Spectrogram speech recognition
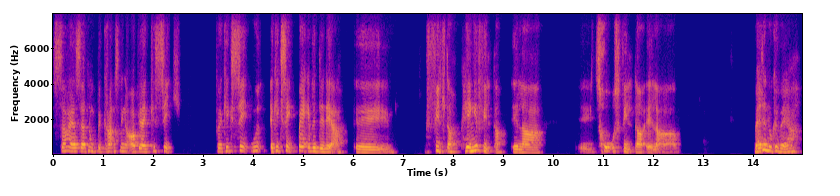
så har jeg sat nogle begrænsninger op, jeg ikke kan se. For jeg kan ikke se ud, jeg kan ikke se bag ved det der øh, filter, pengefilter, eller øh, trosfilter, eller hvad det nu kan være.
